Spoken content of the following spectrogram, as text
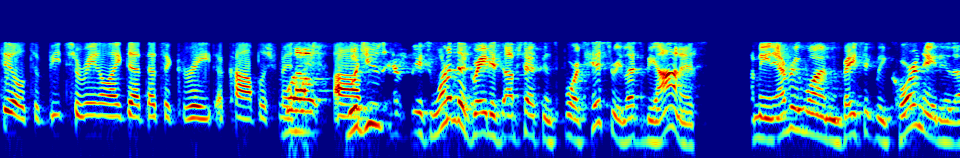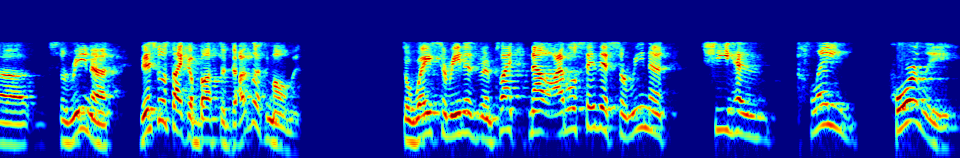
Still, to beat Serena like that, that's a great accomplishment. Well, um, would you? It's one of the greatest upsets in sports history. Let's be honest. I mean, everyone basically coordinated uh, Serena. This was like a Buster Douglas moment. The way Serena's been playing. Now, I will say this: Serena, she has played poorly.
